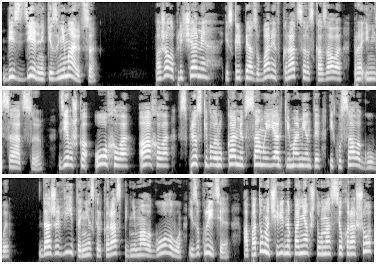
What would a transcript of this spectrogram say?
бездельники занимаются? Пожала плечами и, скрипя зубами, вкратце рассказала про инициацию. Девушка охала, ахала, всплескивала руками в самые яркие моменты и кусала губы. Даже Вита несколько раз поднимала голову из укрытия, а потом, очевидно поняв, что у нас все хорошо,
